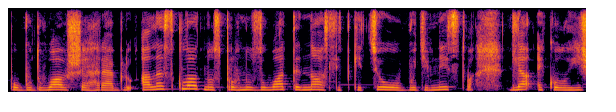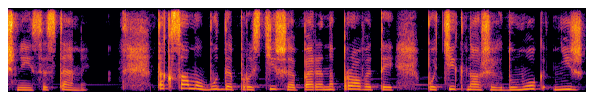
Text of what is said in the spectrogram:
побудувавши греблю, але складно спрогнозувати наслідки цього будівництва для екологічної системи. Так само буде простіше перенаправити потік наших думок, ніж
